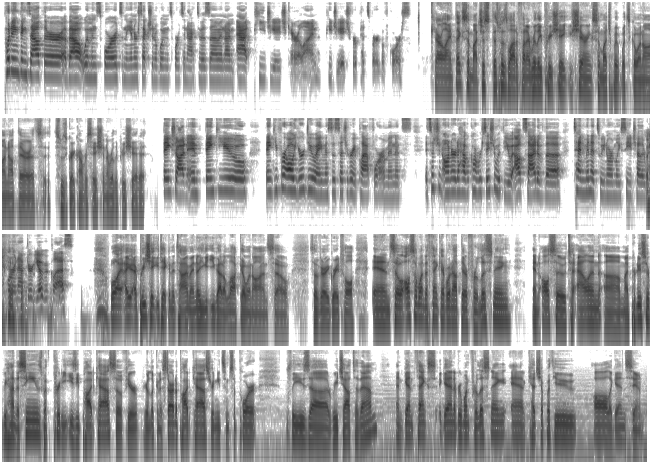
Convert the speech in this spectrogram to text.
putting things out there about women's sports and the intersection of women's sports and activism. And I'm at PGH Caroline, PGH for Pittsburgh, of course. Caroline, thanks so much. This this was a lot of fun. I really appreciate you sharing so much with what's going on out there. It's, this was a great conversation. I really appreciate it. Thanks, Sean, and thank you, thank you for all you're doing. This is such a great platform, and it's it's such an honor to have a conversation with you outside of the ten minutes we normally see each other before and after yoga class well, I, I, appreciate you taking the time. I know you you got a lot going on, so so very grateful. And so also want to thank everyone out there for listening, and also to Alan, um, my producer behind the scenes with Pretty Easy Podcast. So if you're you're looking to start a podcast or need some support, please uh, reach out to them. And again, thanks again everyone for listening, and catch up with you all again soon.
